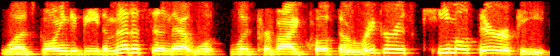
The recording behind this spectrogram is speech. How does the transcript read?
was going to be the medicine that w- would provide, quote, the rigorous chemotherapy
